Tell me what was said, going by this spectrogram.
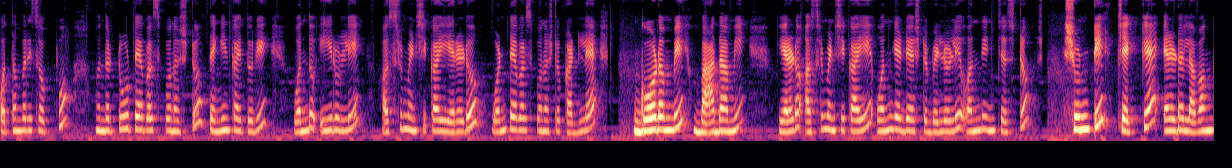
ಕೊತ್ತಂಬರಿ ಸೊಪ್ಪು, ಒಂದು ಟೂ ಟೇಬಲ್ ಸ್ಪೂನಷ್ಟು ತೆಂಗಿನಕಾಯಿ ತುರಿ, ಒಂದು ಈರುಳ್ಳಿ, ಹಸಿರು ಮೆಣಸಿಕಾಯಿ ಎರಡು ಒನ್ ಟೇಬಲ್ ಸ್ಪೂನಷ್ಟು ಕಡಲೆ ಗೋಡಂಬಿ, ಬಾದಾಮಿ, ಎರಡು ಹಸಿರು ಮೆಣಸಿಕಾಯಿ, ಒಂದು ಗೆಡ್ಡೆಯಷ್ಟು ಬೆಳ್ಳುಳ್ಳಿ, ಒಂದು ಇಂಚಷ್ಟು ಶುಂಠಿ, ಚಕ್ಕೆ, ಎರಡು ಲವಂಗ,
